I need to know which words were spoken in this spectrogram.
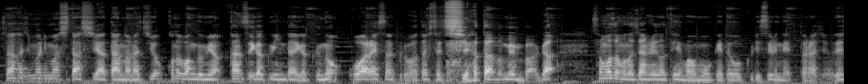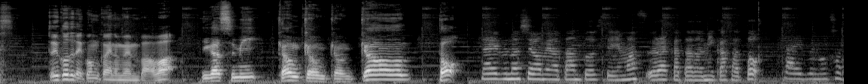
さあ始まりましたシアターのラジオ。この番組は関西学院大学のお笑いサークル私たちシアターのメンバーが様々なジャンルのテーマを設けてお送りするネットラジオです。ということで今回のメンバーは、東み、キョンキョンキョンキョンと、ライブの照明を担当しています。裏方のミカサと。ライブの撮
